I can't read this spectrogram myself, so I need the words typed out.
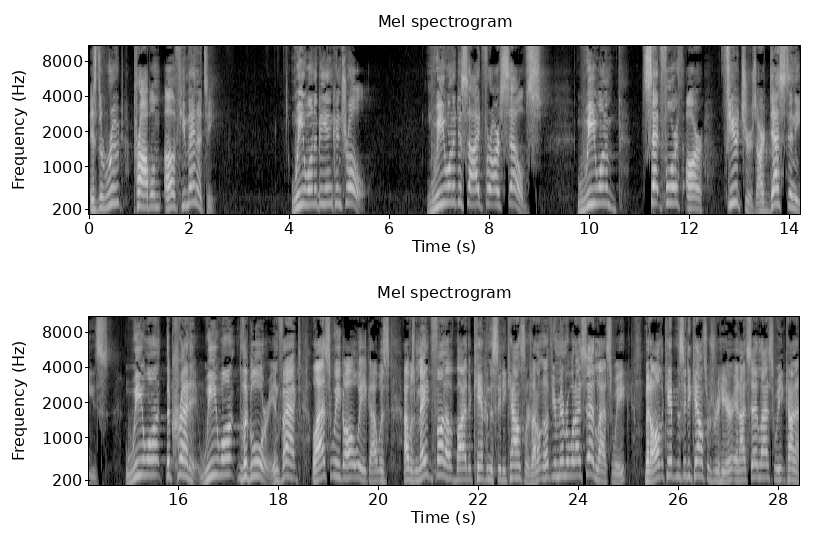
is the root problem of humanity. We want to be in control. We want to decide for ourselves. We want to set forth our futures, our destinies. We want the credit. We want the glory. In fact, last week, all week, I was I was made fun of by the Camp in the City counselors. I don't know if you remember what I said last week, but all the Camp in the City counselors were here, and I said last week, kind of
